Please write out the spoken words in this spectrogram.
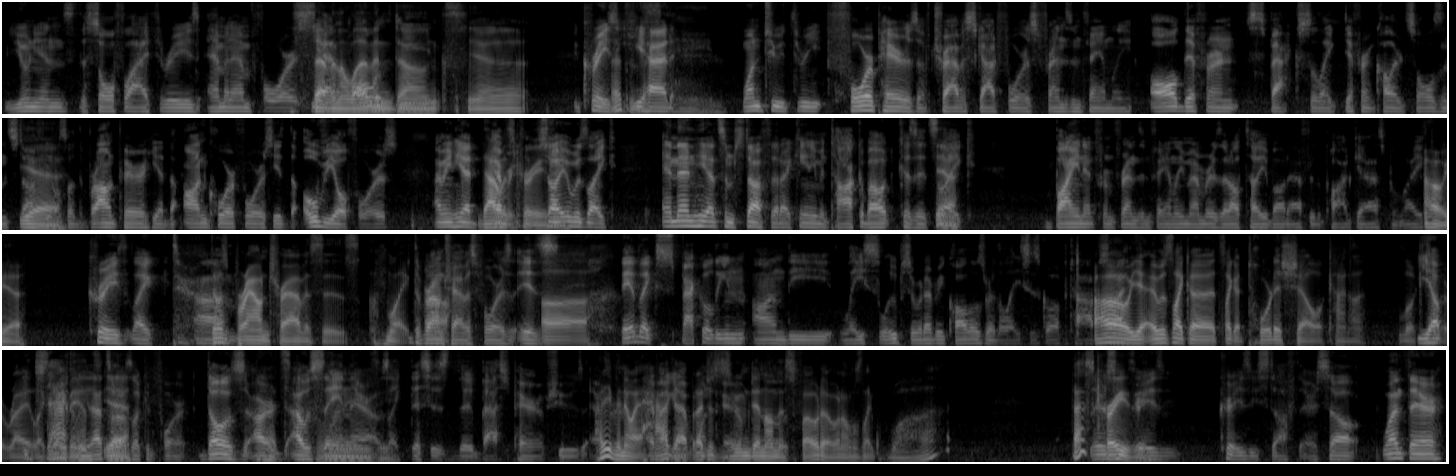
Unions, the Solefly threes, M&M fours, he had all 7-Eleven of the- dunks. Yeah, Crazy. that's he had insane. One, two, three, four pairs of Travis Scott for his friends and family, all different specs, so like different colored soles and stuff. He Yeah. also had the brown pair. He had the Encore fours. He had the OVO fours. I mean, he had That was crazy. So it was like, and then he had some stuff that I can't even talk about because it's Yeah. like buying it from friends and family members that I'll tell you about after the podcast. But like Oh yeah, crazy, like Dude, those um, brown Travises. I'm like the brown uh, Travis fours is Uh, they had like speckling on the lace loops or whatever you call those, where the laces go up top. So oh yeah, it was like a it's like a tortoise shell kind of look Yep, to it, right? exactly. Like That's yeah. what I was looking for. Those are. That's I was saying there. I was like, this is the best pair of shoes. I didn't even know I had I that, but I just zoomed in on this photo and I was like, what? That's There's crazy. crazy, crazy stuff there. So went there.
